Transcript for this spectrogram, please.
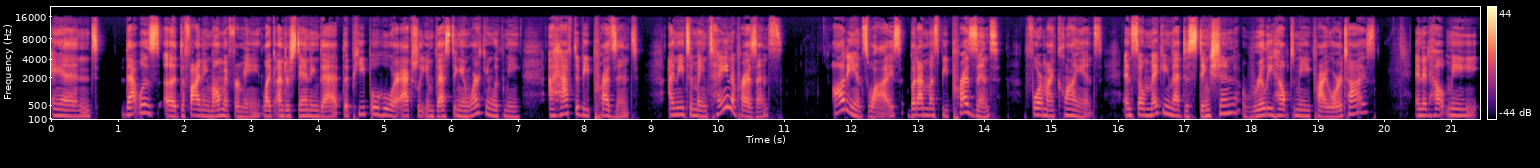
And that was a defining moment for me, like understanding that the people who are actually investing and working with me, I have to be present. I need to maintain a presence audience wise, but I must be present for my clients. And so making that distinction really helped me prioritize and it helped me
